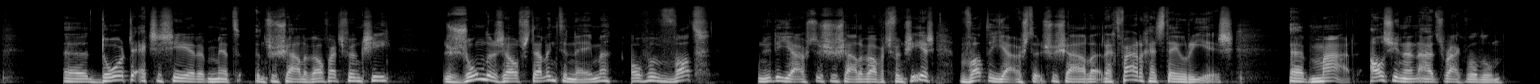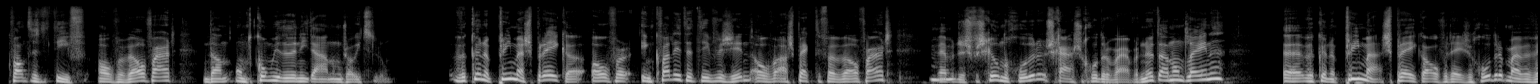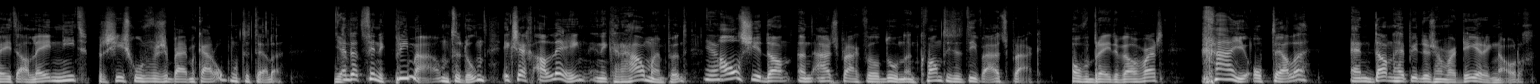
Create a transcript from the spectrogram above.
uh, door te exerceren met een sociale welvaartsfunctie, zonder zelfstelling te nemen over wat nu de juiste sociale welvaartsfunctie is. Wat de juiste sociale rechtvaardigheidstheorie is. Uh, maar als je een uitspraak wil doen, kwantitatief over welvaart, dan ontkom je er niet aan om zoiets te doen. We kunnen prima spreken over in kwalitatieve zin over aspecten van welvaart. We Mhm. hebben dus verschillende goederen, schaarse goederen waar we nut aan ontlenen. Uh, we kunnen prima spreken over deze goederen, maar we weten alleen niet precies hoe we ze bij elkaar op moeten tellen. Ja. En dat vind ik prima om te doen. Ik zeg alleen, en ik herhaal mijn punt, Ja. als je dan een uitspraak wil doen, een kwantitatieve uitspraak over brede welvaart, ga je optellen en dan heb je dus een waardering nodig.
